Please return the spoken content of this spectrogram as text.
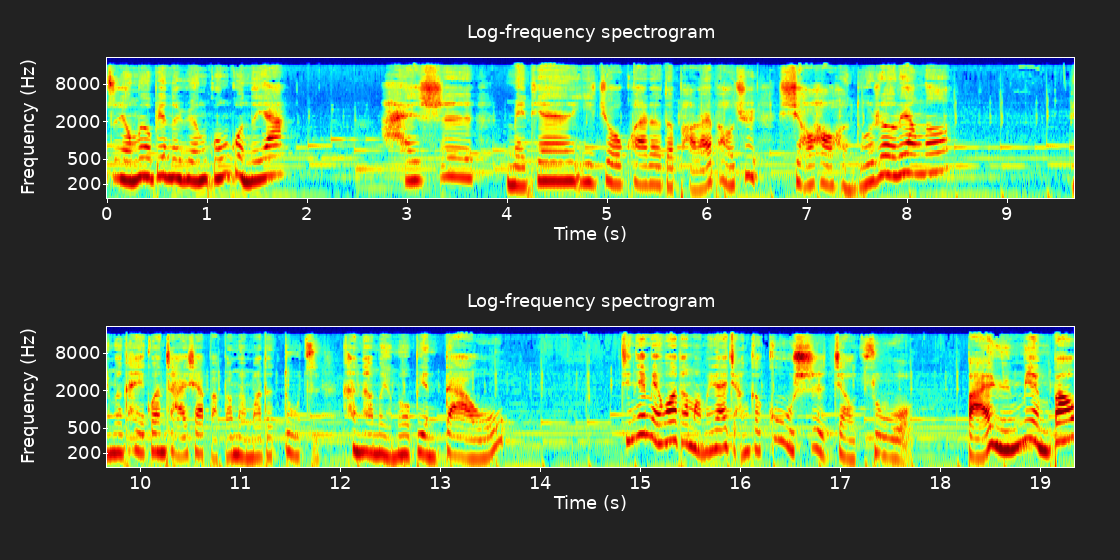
子有没有变得圆滚滚的呀？还是每天依旧快乐的跑来跑去，消耗很多热量呢？你们可以观察一下爸爸妈妈的肚子，看他们有没有变大哦。今天棉花糖妈咪来讲一个故事，叫做《白云面包》。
